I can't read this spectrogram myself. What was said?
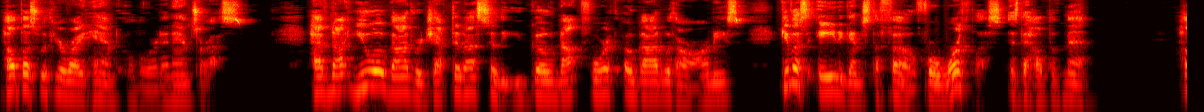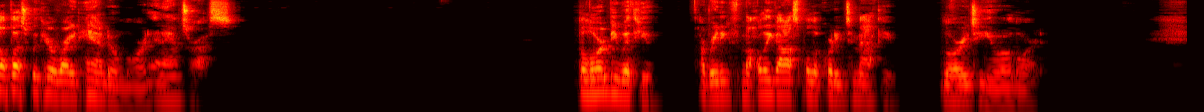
Help us with your right hand, O Lord, and answer us. Have not you, O God, rejected us, so that you go not forth, O God, with our armies? Give us aid against the foe, for worthless is the help of men. Help us with your right hand, O Lord, and answer us. The Lord be with you. A reading from the Holy Gospel according to Matthew. Glory to you, O Lord.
